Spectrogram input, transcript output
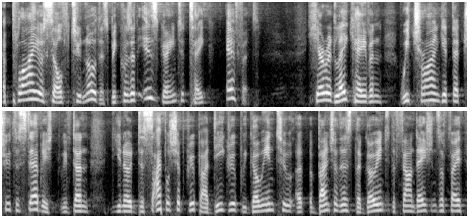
Apply yourself to know this because it is going to take effort. Here at Lake Haven, we try and get that truth established. We've done, you know, discipleship group, our D group. We go into a, a bunch of this. They go into the foundations of faith.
